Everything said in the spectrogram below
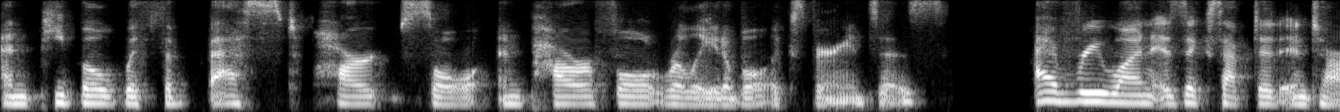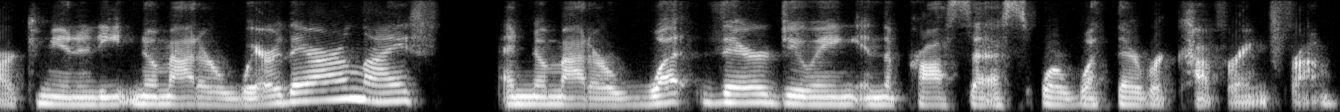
and people with the best heart, soul, and powerful, relatable experiences. Everyone is accepted into our community, no matter where they are in life and no matter what they're doing in the process or what they're recovering from.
